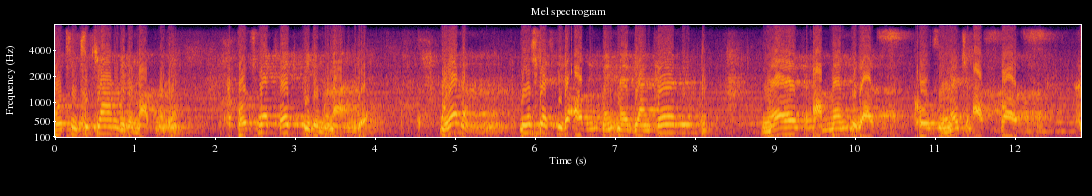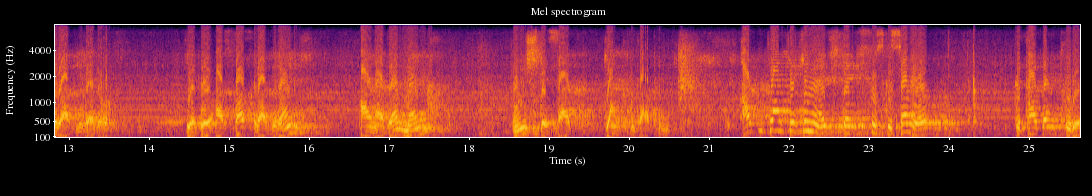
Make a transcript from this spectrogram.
ոչնչության պիտի մատնվեն։ Ոչ մեկ հետ պիտի մնանք է։ Ուրեմն, ինչպես պիտի ապրենք մեր կյանքը, մեր ամեն ուրած կոզի մեջ Աստված հրավիրելով։ որ Աստված հրավիրենք, այն adem մենք ուրիշ տեսակ կյանք կապրենք։ Հայտնության քերքին մեջ Տեր Հիսուս կսա որ կթագեն թուրը։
